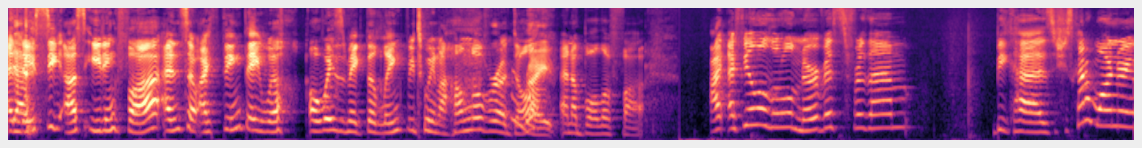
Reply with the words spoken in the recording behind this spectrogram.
and they see us eating pho, and so I think they will always make the link between a hungover adult Right. and a bowl of pho. I, I feel a little nervous for them because she's kind of wandering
